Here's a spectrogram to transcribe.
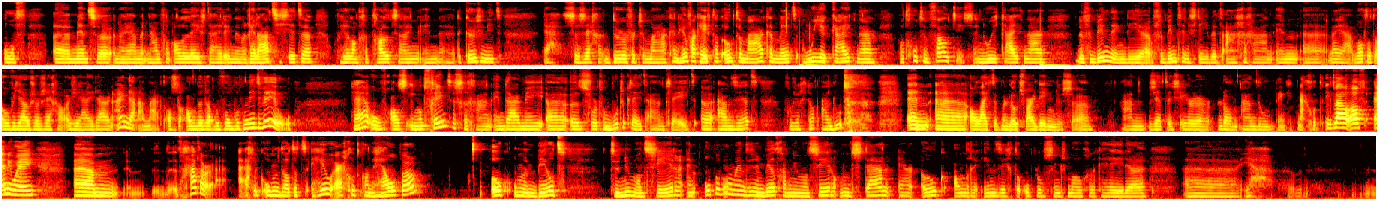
Of uh, mensen, nou ja, met name van alle leeftijden, in een relatie zitten. Of heel lang getrouwd zijn en de keuze niet ja, ze zeggen durven te maken. En heel vaak heeft dat ook te maken met hoe je kijkt naar wat goed en fout is. En hoe je kijkt naar de verbinding die je, verbindenis die je bent aangegaan. En uh, nou ja, wat dat over jou zou zeggen als jij daar een einde aan maakt. Als de ander dat bijvoorbeeld niet wil. Hè? Of als iemand vreemd is gegaan en daarmee uh, een soort van boetekleed aankleedt, uh, aanzet. Hoe zeg je dat? Aandoet. en al lijkt het me een loodzwaar ding, dus aanzetten is eerder dan aandoen, denk ik. Nou goed, ik dwaal af. Anyway, um, het gaat er eigenlijk om dat het heel erg goed kan helpen. Ook om een beeld te nuanceren. En op het moment dat je een beeld gaat nuanceren, ontstaan er ook andere inzichten, oplossingsmogelijkheden, uh, ja,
